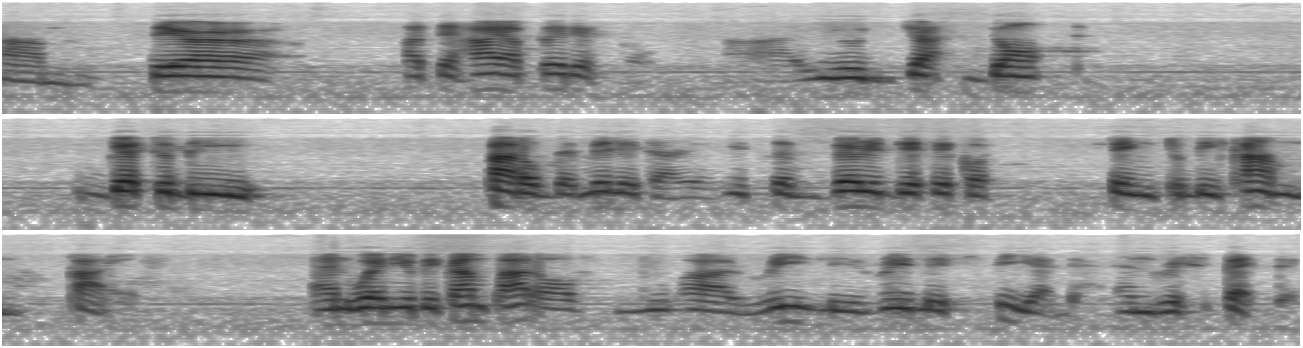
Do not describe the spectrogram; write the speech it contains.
Um, they are at the higher pedestal. Uh, you just don't get to be part of the military. It's a very difficult thing to become part of. And when you become part of, you are really, really feared and respected.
